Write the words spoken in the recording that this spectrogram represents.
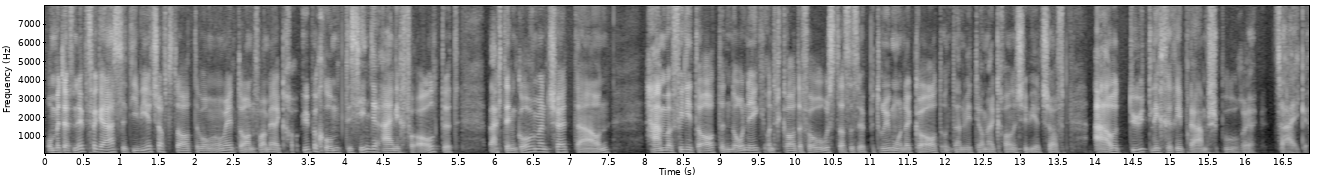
Und man darf nicht vergessen, die Wirtschaftsdaten, die man momentan von Amerika überkommt, die sind ja eigentlich veraltet. Wegen dem Government Shutdown haben wir viele Daten noch nicht und ich gehe davon aus, dass es etwa drei Monate geht und dann wird die amerikanische Wirtschaft auch deutlichere Bremsspuren zeigen.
